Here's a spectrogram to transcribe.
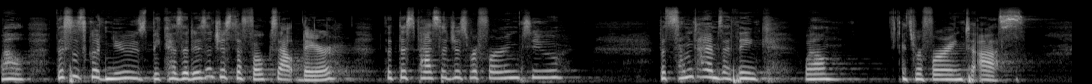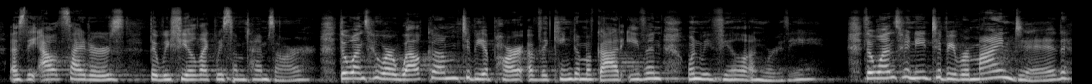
well, this is good news because it isn't just the folks out there that this passage is referring to, but sometimes I think, well, it's referring to us as the outsiders that we feel like we sometimes are, the ones who are welcome to be a part of the kingdom of God even when we feel unworthy, the ones who need to be reminded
